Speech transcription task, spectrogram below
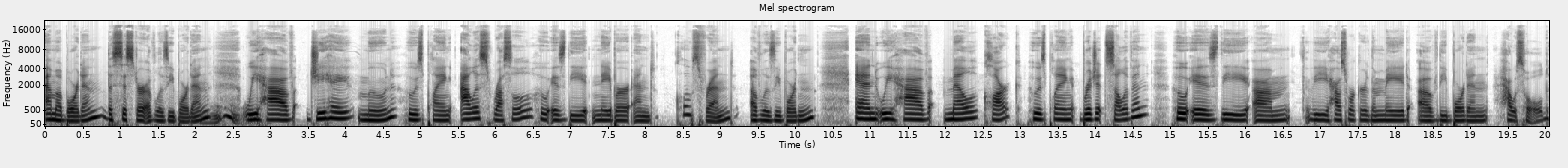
Emma Borden, the sister of Lizzie Borden. We have Jihei Moon, who is playing Alice Russell, who is the neighbor and close friend of Lizzie Borden. And we have Mel Clark, who is playing Bridget Sullivan, who is the um, the houseworker, the maid of the Borden household,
